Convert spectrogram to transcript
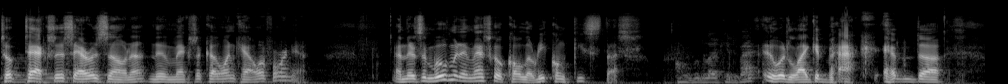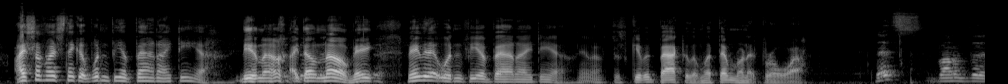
took Texas, Arizona, New Mexico, and California. And there's a movement in Mexico called the Reconquistas I would like it back. who would like it back. And uh, I sometimes think it wouldn't be a bad idea. You know, I don't know. Maybe maybe that wouldn't be a bad idea. You know, just give it back to them, let them run it for a while. That's one of the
